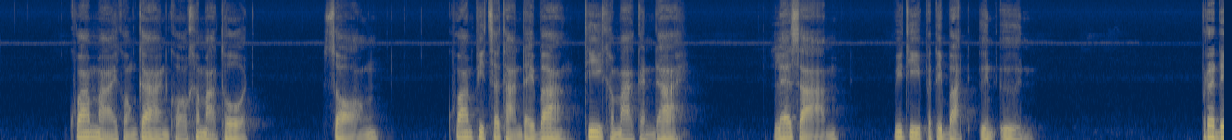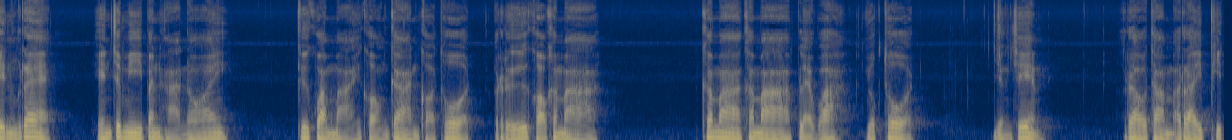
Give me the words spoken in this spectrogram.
1. ความหมายของการขอขมาโทษ 2. ความผิดสถานใดบ้างที่ขมากันได้ และ 3. วิธีปฏิบัติอื่นๆ ประเด็นแรกเห็นจะมีปัญหาน้อย คือความหมายของการขอโทษ หรือขอขมา ขมาขมาแปลว่า ยกโทษ อย่างเช่น เราทำอะไรผิด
